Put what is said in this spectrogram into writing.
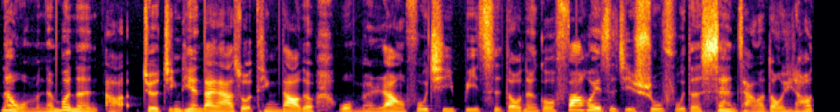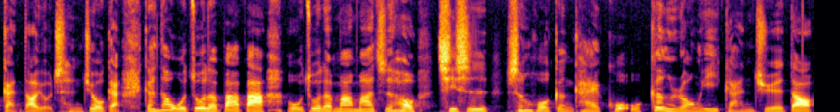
那我们能不能啊，就今天大家所听到的，我们让夫妻彼此都能够发挥自己舒服的擅长的东西，然后感到有成就感，感到我做了爸爸，我做了妈妈之后，其实生活更开阔，我更容易感觉到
